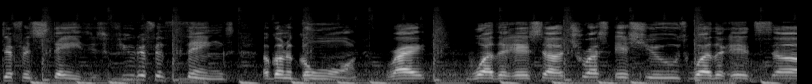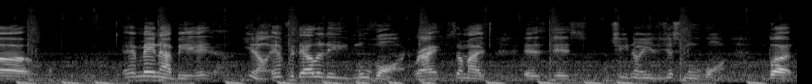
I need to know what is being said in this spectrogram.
different stages, a few different things are going to go on, right? Whether it's uh, trust issues, whether it's, uh, it may not be, you know, infidelity, move on, right? Somebody is, is cheating on you, just move on. But,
